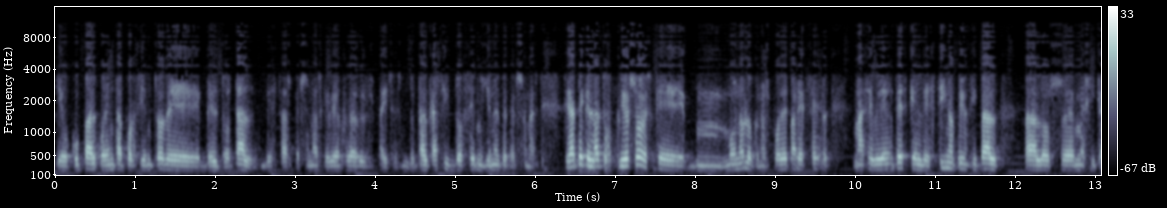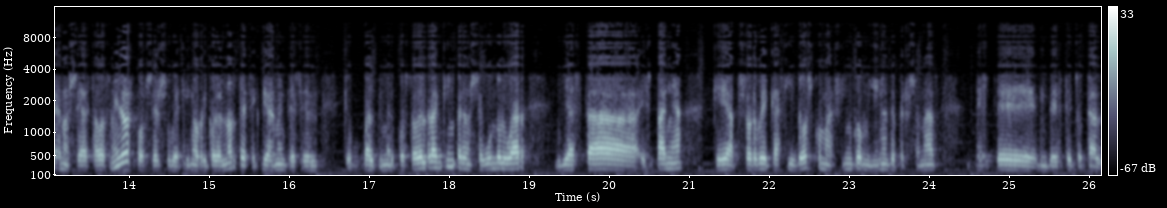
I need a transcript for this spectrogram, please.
que ocupa el 40% del total de estas personas que viven fuera de sus países, en total casi 12 millones de personas. Fíjate que el dato curioso es que, mm, bueno, lo que nos puede parecer más evidente es que el destino principal para los eh, mexicanos sea Estados Unidos, por ser su vecino rico del norte, efectivamente es el que ocupa el primer puesto del ranking, pero en segundo lugar ya está España, que absorbe casi 2,5 millones de personas de este, de este total.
